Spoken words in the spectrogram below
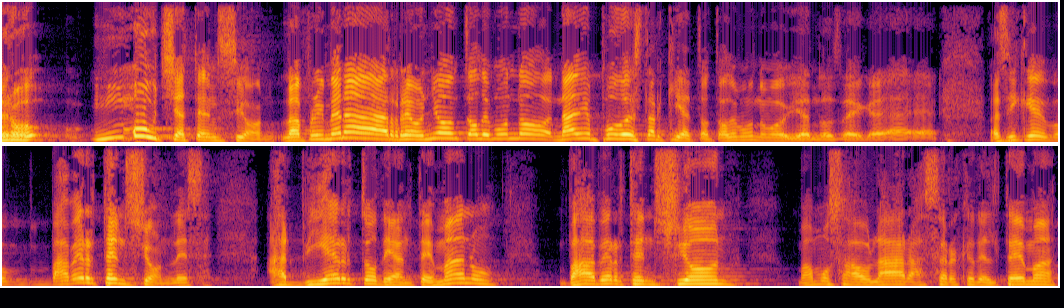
Pero mucha tensión. La primera reunión, todo el mundo, nadie pudo estar quieto, todo el mundo moviéndose. Así que va a haber tensión. Les advierto de antemano, va a haber tensión. Vamos a hablar acerca del tema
